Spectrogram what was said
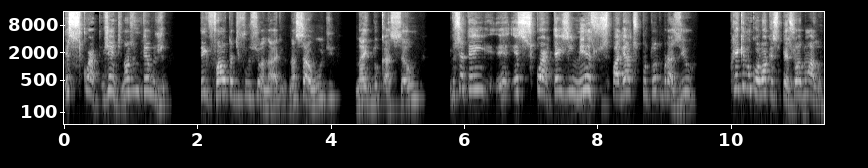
Esses quartos, gente, nós não temos. Tem falta de funcionário na saúde, na educação. Você tem esses quartéis imensos espalhados por todo o Brasil. Por que, que não coloca esse pessoal numa...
